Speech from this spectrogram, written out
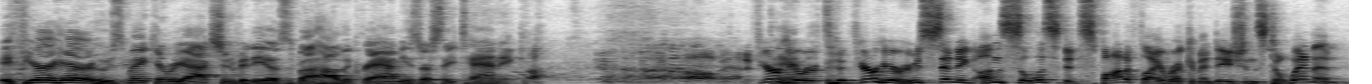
If you're here, who's making reaction videos about how the Grammys are satanic? Oh man, if you're here, if you're here, who's sending unsolicited Spotify recommendations to women?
